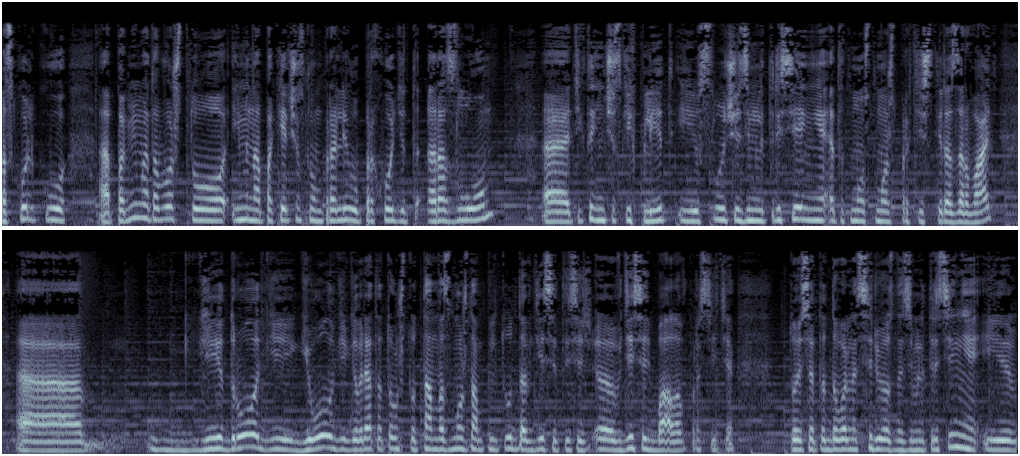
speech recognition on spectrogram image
Поскольку э, помимо того, что именно по Керченскому проливу проходит разлом э, тектонических плит, и в случае землетрясения этот мост может практически разорвать, э, гидрологи, геологи говорят о том, что там возможно амплитуда в 10, тысяч, э, в 10 баллов, простите. То есть это довольно серьезное землетрясение, и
